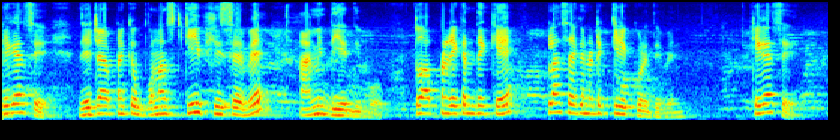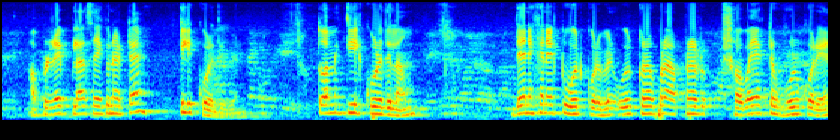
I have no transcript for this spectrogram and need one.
ঠিক আছে? যেটা আপনাকে বোনাস টিপ হিসেবে আমি দিয়ে দিব। তো আপনারা এখান থেকে প্লাস আইকনটা ক্লিক করে দেবেন, ঠিক আছে? আপনারা প্লাস আইকনে একটা ক্লিক করে দেবেন। তো আমি ক্লিক করে দিলাম। দেন এখানে একটু ওয়েট করবেন। ওয়েট করার পর আপনার সবাই একটা ভুল করেন।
